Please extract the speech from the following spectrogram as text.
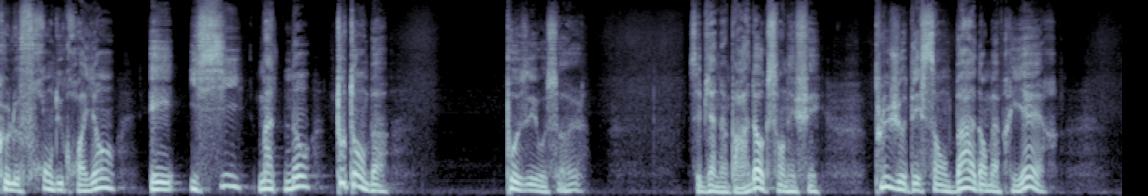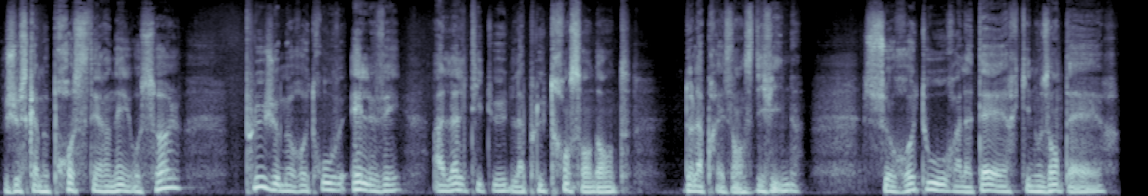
que le front du croyant est ici, maintenant, tout en bas, posé au sol. C'est bien un paradoxe, en effet. Plus je descends bas dans ma prière, jusqu'à me prosterner au sol, plus je me retrouve élevé à l'altitude la plus transcendante de la présence divine. Ce retour à la terre qui nous enterre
